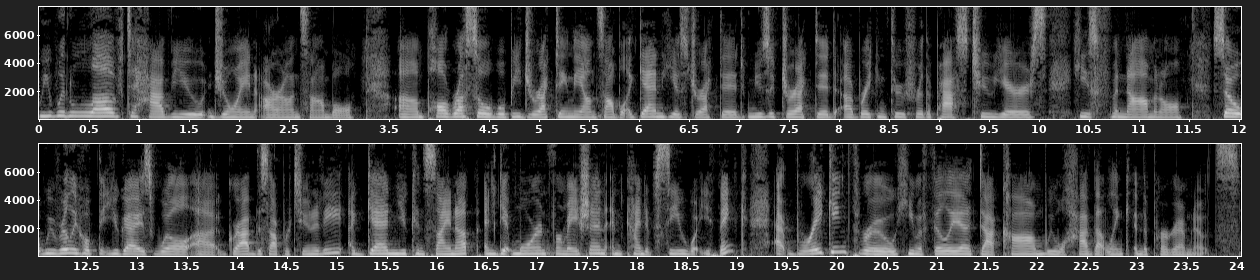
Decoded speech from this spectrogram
we would love to have you join our ensemble. Um, Paul Russell will be directing the ensemble. Again, he has directed, music directed, uh, Breaking Through for the past two years. He's phenomenal. So we really hope that you guys will uh, grab this opportunity. Again, you can sign up and get more information and kind of see what you think at breakingthroughhemophilia.com. We will have that link in the program notes.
